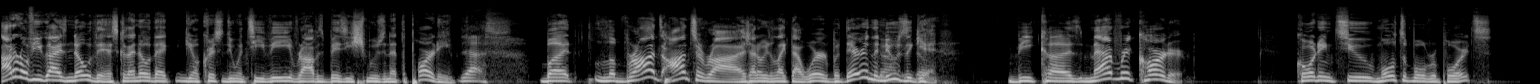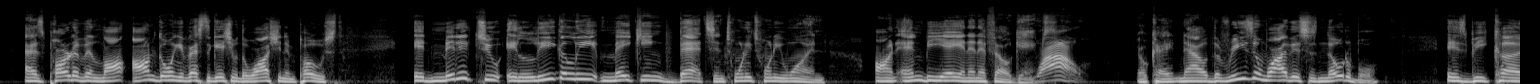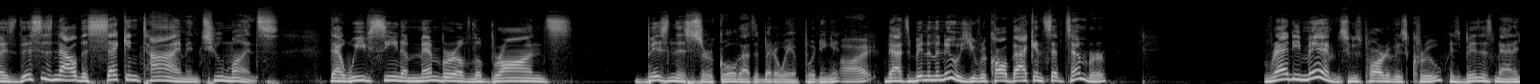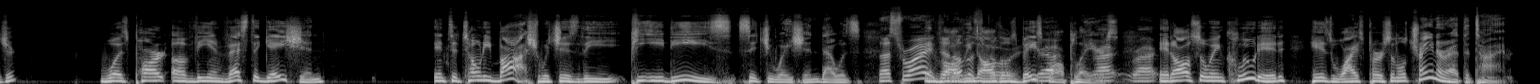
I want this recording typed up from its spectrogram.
I don't know if you guys know this because I know that you know Chris is doing TV, Rob's busy schmoozing at the party. Yes. But LeBron's entourage, I don't even like that word, but they're in the news again because Maverick Carter, according to multiple reports, as part of an long, ongoing investigation with the Washington Post, admitted to illegally making bets in 2021 on NBA and NFL games. Wow. Okay. Now, the reason why this is notable is because this is now the second time in two months that we've seen a member of LeBron's business circle, that's a better way of putting it, All right. that's been in the news. You recall back in September, Randy Mims, who's part of his crew, his business manager, was part of the investigation into Tony Bosch, which is the PEDs situation that was That's right. involving other all those baseball players. right, right. It also included his wife's personal trainer at the time.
